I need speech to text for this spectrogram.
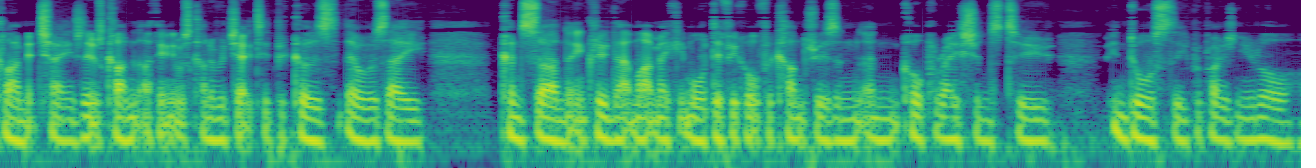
climate change. And it was kind of, I think it was kind of rejected because there was a concern that including that might make it more difficult for countries and, and corporations to endorse the proposed new law.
